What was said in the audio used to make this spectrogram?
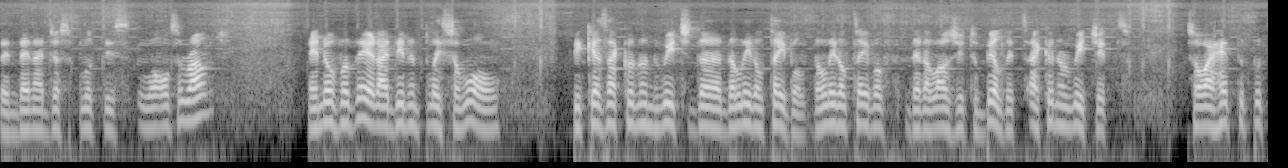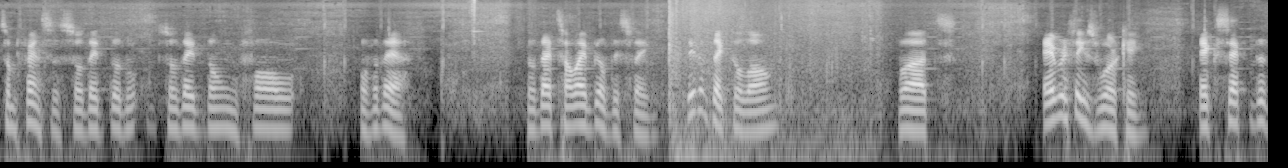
And then I just put these walls around and over there I didn't place a wall because I couldn't reach the, the little table. The little table that allows you to build it, I couldn't reach it. So I had to put some fences so they don't so they don't fall over there. So that's how I built this thing. Didn't take too long, but everything's working except the,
